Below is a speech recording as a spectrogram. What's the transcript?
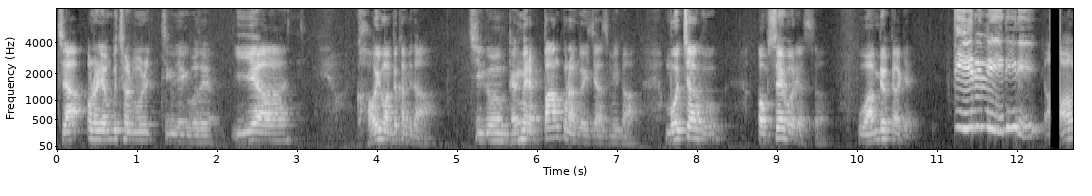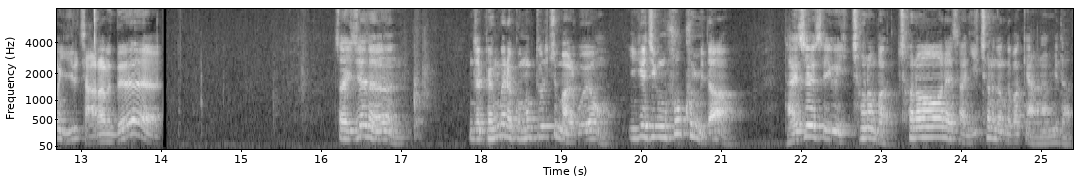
자, 오늘 연구철물 지금 여기 보세요. 이야, 거의 완벽합니다. 지금 벽면에 빵꾸난 거 있지 않습니까? 못자국 없애버렸어. 완벽하게. 띠리리리리. 아, 일 잘하는데. 자, 이제는 이제 벽면에 구멍 뚫지 말고요. 이게 지금 후크입니다. 다이소에서 이거 2,000원 밖, 1,000원에서 한 2,000원 정도밖에 안 합니다.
